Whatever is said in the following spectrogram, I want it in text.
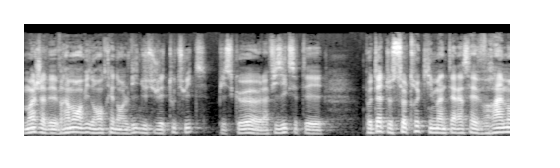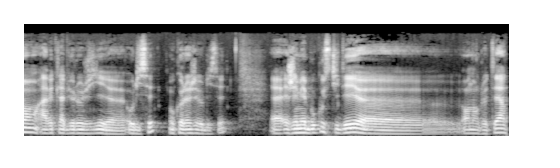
moi j'avais vraiment envie de rentrer dans le vif du sujet tout de suite, puisque la physique c'était peut-être le seul truc qui m'intéressait vraiment avec la biologie euh, au lycée, au collège et au lycée. Euh, j'aimais beaucoup cette idée euh, en Angleterre,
